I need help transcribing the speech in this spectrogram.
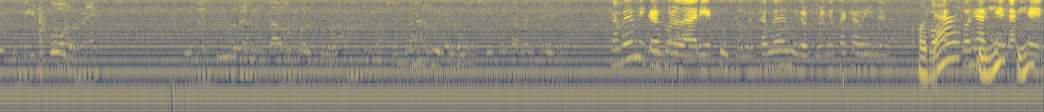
un informe de un estudio realizado por el Programa Internacional de Evaluación de Carreteras Cambia el micrófono, Dari, escúchame. Cambia el micrófono en esta cabina. Hola, Coge- coge sí, aquel, sí. aquel,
